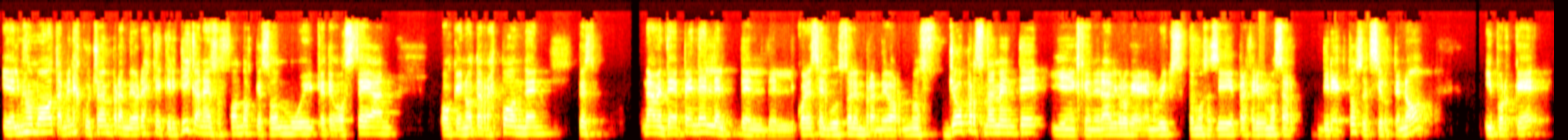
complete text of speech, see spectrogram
del mismo modo también he escuchado emprendedores que critican a esos fondos que son muy, que te gostean o que no te responden. Entonces, nuevamente, depende del, del, del, cuál es el gusto del emprendedor. Nos, yo personalmente y en general creo que en Rich somos así, preferimos ser directos, decirte no y por qué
